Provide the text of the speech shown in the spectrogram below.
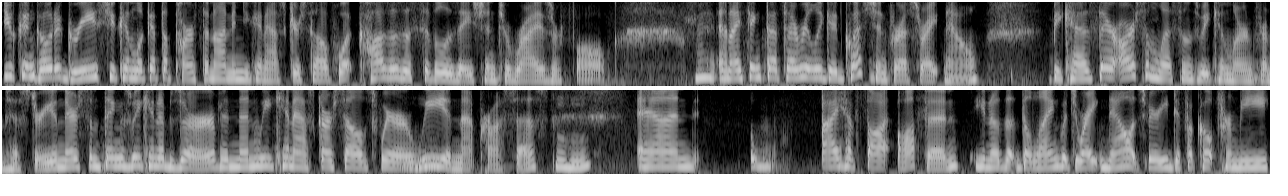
you can go to greece. You can look at the parthenon and you can ask yourself what causes a civilization to rise or fall? Right. and i think that's a really good question for us right now because there are some lessons we can learn from history and there's some things we can observe and then we can ask ourselves where are we mm-hmm. in that process. Mm-hmm. And I have thought often, you know, the, the language right now, it's very difficult for me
